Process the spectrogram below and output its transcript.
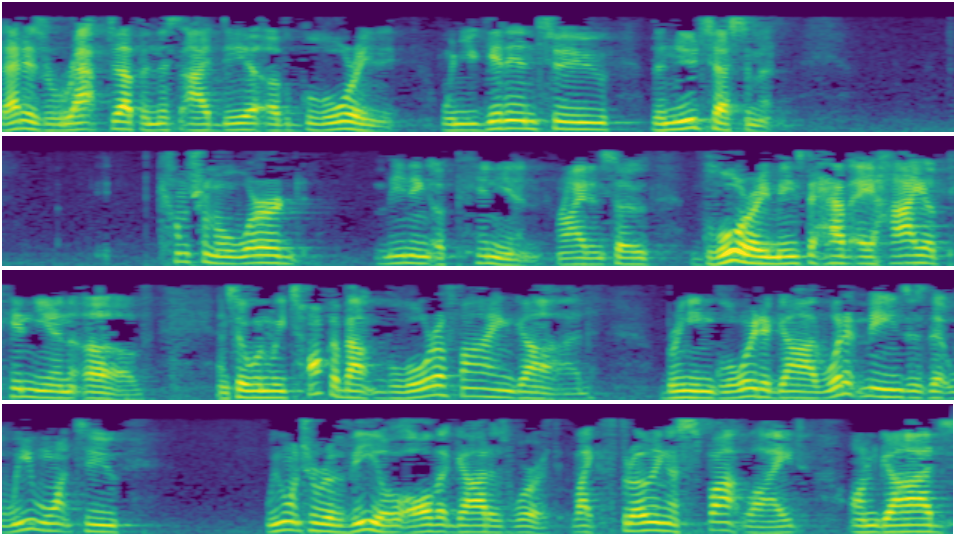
that is wrapped up in this idea of glory. When you get into the New Testament, it comes from a word meaning opinion, right? And so glory means to have a high opinion of. And so when we talk about glorifying God, bringing glory to God, what it means is that we want to we want to reveal all that God is worth, like throwing a spotlight on God's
